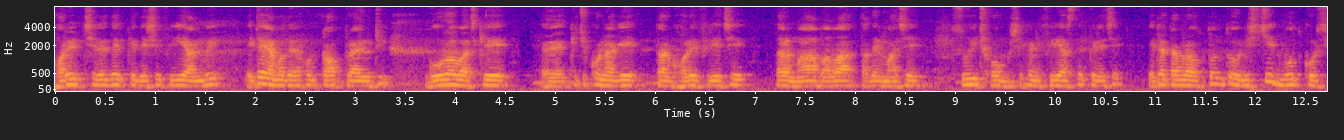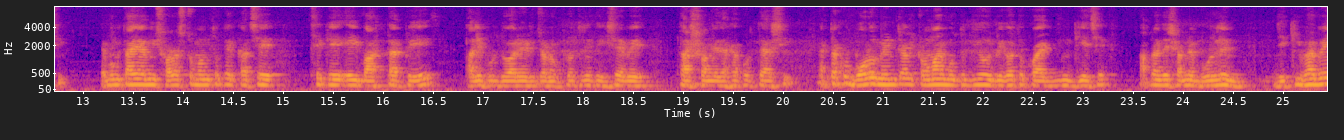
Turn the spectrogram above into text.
ঘরের ছেলেদেরকে দেশে ফিরিয়ে আনবে, এটাই আমাদের এখন টপ প্রায়োরিটি গৌরব, আজকে কিছুক্ষণ আগে তার ঘরে ফিরেছে, তার মা, বাবা, তাদের মাঝে সুইট হোম সেখানে ফিরে আসতে পেরেছে। এটাতে আমরা অত্যন্ত নিশ্চিত বোধ করছি এবং তাই আমি স্বরাষ্ট্র মন্ত্রকের কাছে থেকে এই বার্তা পেয়ে আলিপুরদুয়ারের জনপ্রতিনিধি হিসেবে তার সঙ্গে দেখা করতে আসি। একটা খুব বড় মেন্টাল ট্রমার মধ্যে দিয়েও বিগত কয়েকদিন গিয়েছে। আপনাদের সামনে বললেন যে কীভাবে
